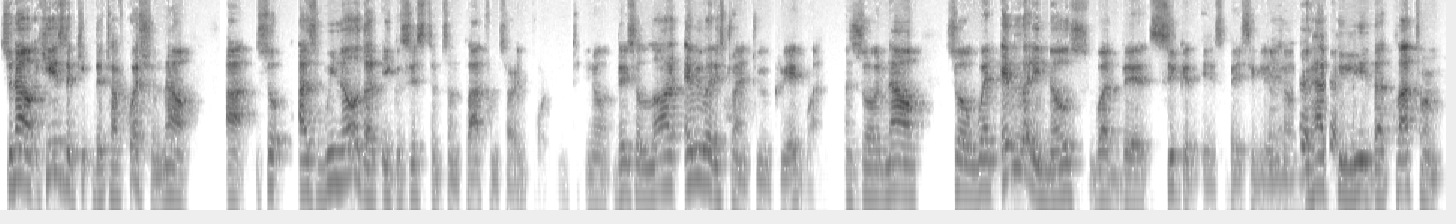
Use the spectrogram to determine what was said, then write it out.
So now here's the, the tough question. Now, uh, so as we know that ecosystems and platforms are important, you know, there's a lot, everybody's trying to create one. And so now, so when everybody knows what the secret is, basically, you know, you have to lead that platform.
